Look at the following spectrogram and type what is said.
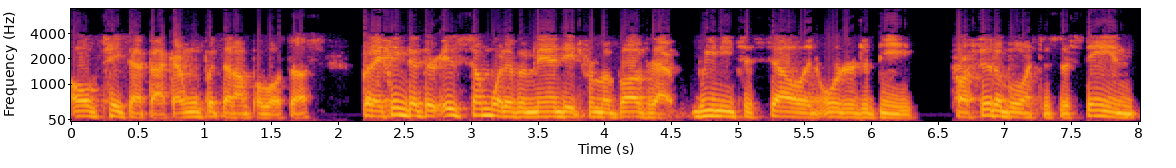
will take that back. I won't put that on Pallotta. But I think that there is somewhat of a mandate from above that we need to sell in order to be profitable and to sustain.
